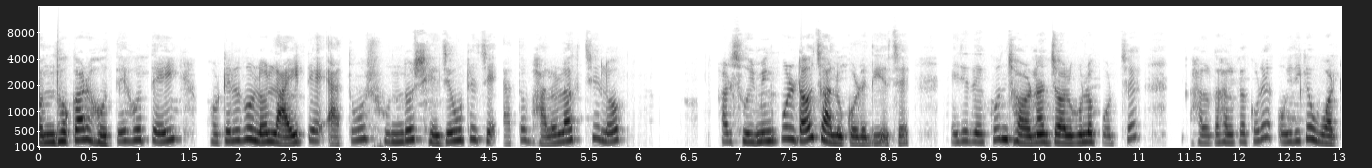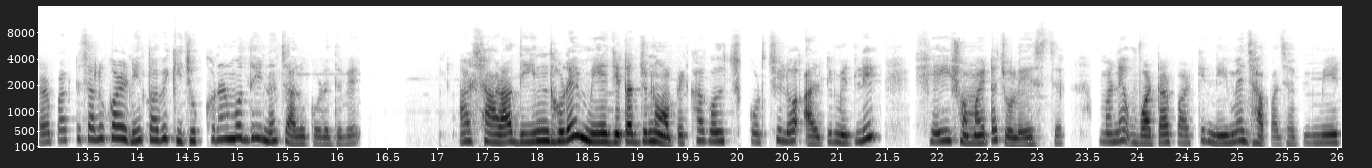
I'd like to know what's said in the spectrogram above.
অন্ধকার হতে হতেই হোটেলগুলো লাইটে এত সুন্দর সেজে উঠেছে, এত ভালো লাগছিল। আর সুইমিং পুলটাও চালু করে দিয়েছে। এই যে দেখুন ঝর্নার জলগুলো পড়ছে। হালকা হালকা করে ওইদিকে ওয়াটার পার্কটা চালু করেনি, তবে কিছুক্ষণের মধ্যেই না চালু করে দেবে। আর সারা দিন ধরে মেয়ে যেটার জন্য অপেক্ষা করছিল আলটিমেটলি সেই সময়টা চলে এসছে। মানে ওয়াটার পার্কে নেমে ঝাপাঝাপি। মেয়ের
